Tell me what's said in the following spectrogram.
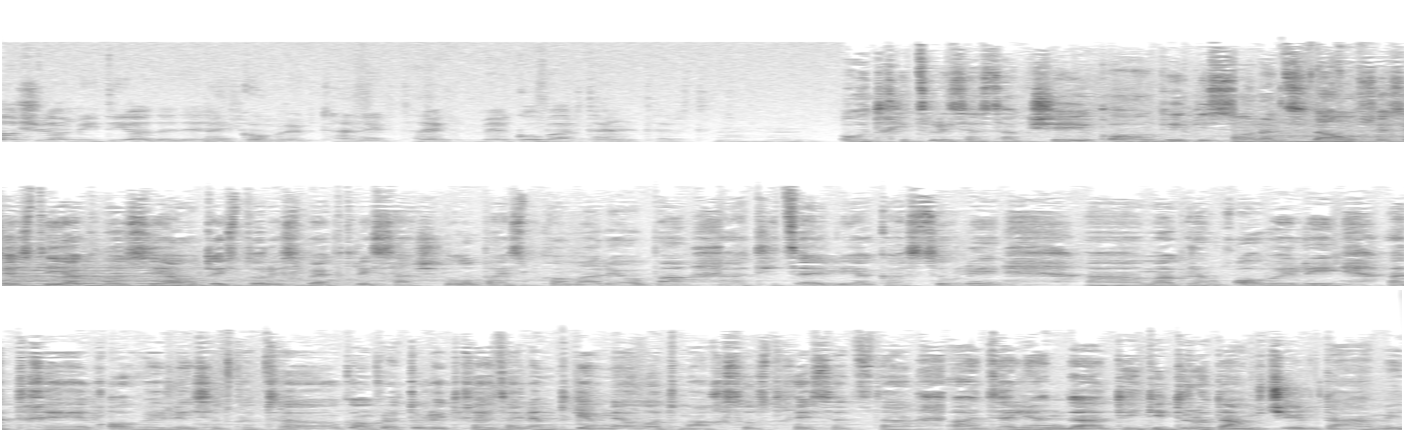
ბავშვია მიდიოდა მეგობრებთან ერთად. მეგობართან ერთად. აჰა. 4 წლის ასაკში იყო გიგის რაც დაუშვეს ეს დიაგნოზი აუტისტური სპექტრის საშლობა ეს მდგომარეობა 10 წელია გასული, მაგრამ ყოველი დღე, ყოველი ისე ვთქვათ კონკრეტული დღე ძალიან მტკივნეულად მახსოვს დღესაც და ძალიან დიდი დრო დამჭირდა მე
